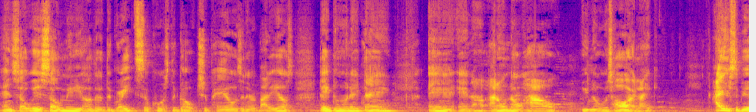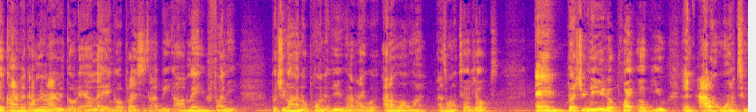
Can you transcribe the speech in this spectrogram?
And so it's so many other the greats, of course the GOAT, Chappelle's and everybody else, they doing their thing. And and I, I don't know how, you know, it's hard. Like I used to be a comic. I remember when I would go to LA and go places, I'd be, oh man, you funny, but you don't have no point of view. And I'm like, well, I don't want one. I just want to tell jokes. And but you needed a point of view, and I don't want to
